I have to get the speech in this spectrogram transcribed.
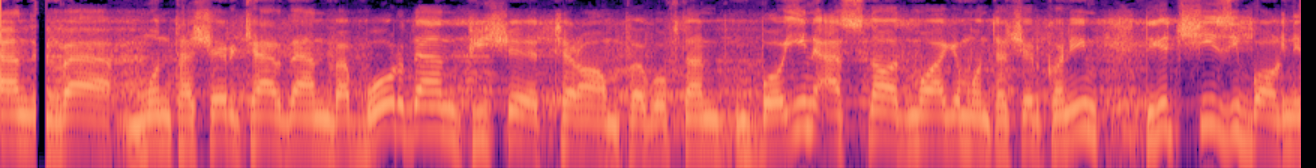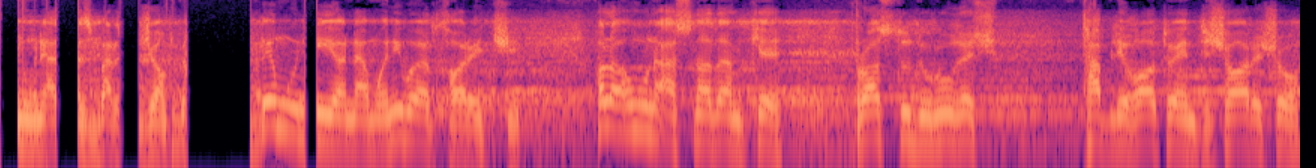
بردن و منتشر کردند و بردن پیش ترامپ و گفتن با این اسناد ما اگه منتشر کنیم دیگه چیزی باقی نمیمونه از برجام. بمونی یا نمونی باید خارج چی حالا اون اسنادم که راست و دروغش تبلیغات و انتشارش و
